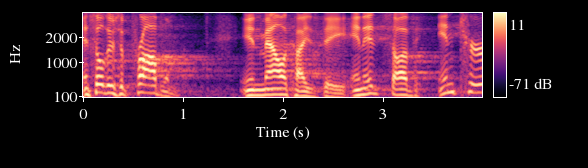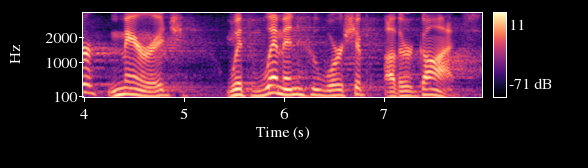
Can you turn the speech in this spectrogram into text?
And so there's a problem in Malachi's day, and it's of intermarriage with women who worship other gods.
